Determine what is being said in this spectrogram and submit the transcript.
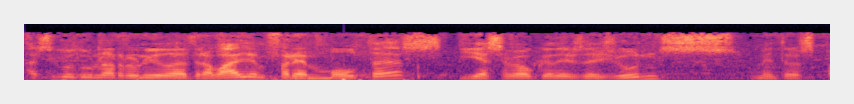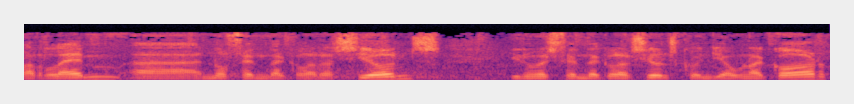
Ha sigut una reunió de treball, en farem moltes, i ja sabeu que des de Junts, mentre parlem, eh, no fem declaracions, i només fem declaracions quan hi ha un acord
